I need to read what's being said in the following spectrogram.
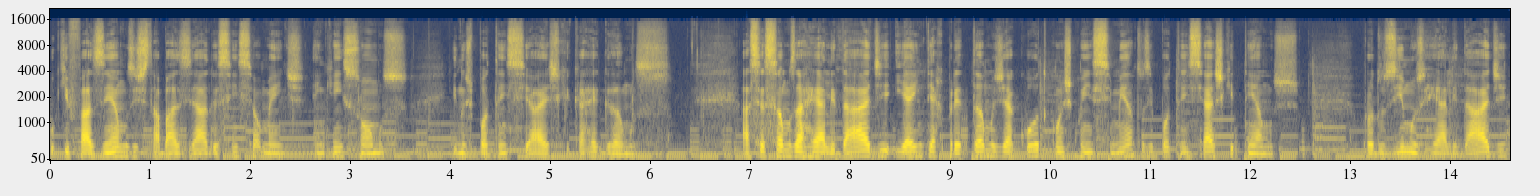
o que fazemos está baseado essencialmente em quem somos e nos potenciais que carregamos. Acessamos a realidade e a interpretamos de acordo com os conhecimentos e potenciais que temos produzimos realidade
